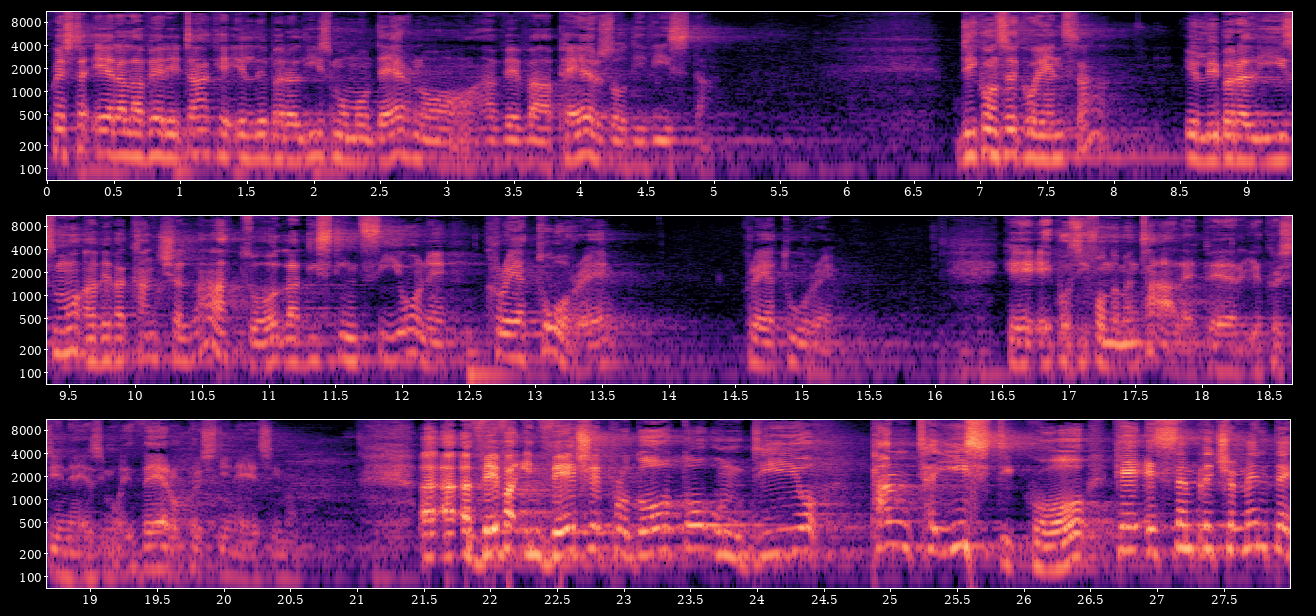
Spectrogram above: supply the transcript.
questa era la verità che il liberalismo moderno aveva perso di vista. Di conseguenza, il liberalismo aveva cancellato la distinzione creatore-creature, che è così fondamentale per il cristianesimo, il vero cristianesimo. Aveva invece prodotto un Dio panteistico che è semplicemente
